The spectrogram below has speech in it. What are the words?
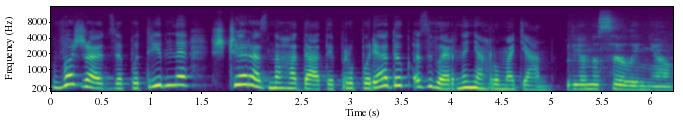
вважають за потрібне ще раз нагадати про порядок звернення громадян. Для населення,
